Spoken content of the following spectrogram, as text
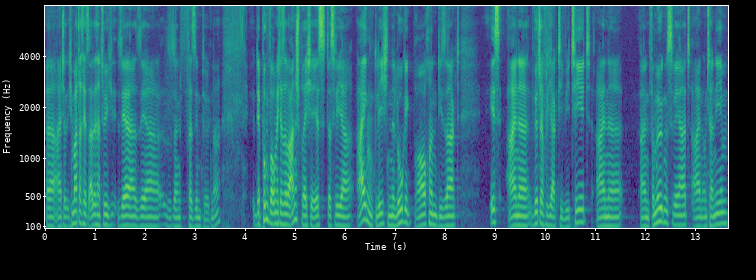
äh, Einstellung. Ich mache das jetzt alles natürlich sehr, sehr sozusagen versimpelt. Ne? Der Punkt, warum ich das aber anspreche, ist, dass wir ja eigentlich eine Logik brauchen, die sagt, ist eine wirtschaftliche Aktivität, eine, ein Vermögenswert, ein Unternehmen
